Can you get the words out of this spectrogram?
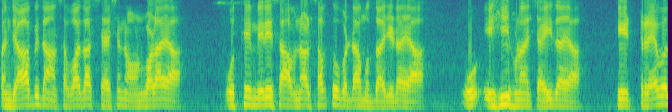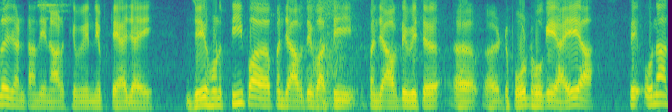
ਪੰਜਾਬ ਵਿਧਾਨ ਸਭਾ ਦਾ ਸੈਸ਼ਨ ਆਉਣ ਵਾਲਾ ਆ। ਉੱਥੇ ਮੇਰੇ ਹਿਸਾਬ ਨਾਲ ਸਭ ਤੋਂ ਵੱਡਾ ਮੁੱਦਾ ਜਿਹੜਾ ਆ, ਉਹ ਇਹੀ ਹੋਣਾ ਚਾਹੀਦਾ ਆ ਕਿ ਟਰੈਵਲ ਏਜੰਟਾਂ ਦੇ ਨਾਲ ਕਿਵੇਂ ਨਿਪਟਿਆ ਜਾਏ। ਜੇ ਹੁਣ 30 ਪ- ਪੰਜਾਬ ਦੇ ਵਾਸੀ ਪੰਜਾਬ ਦੇ ਵਿੱਚ ਡਿਪੋਰਟ ਹੋ ਕੇ ਆਏ ਆ, ਤੇ ਉਹਨਾਂ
